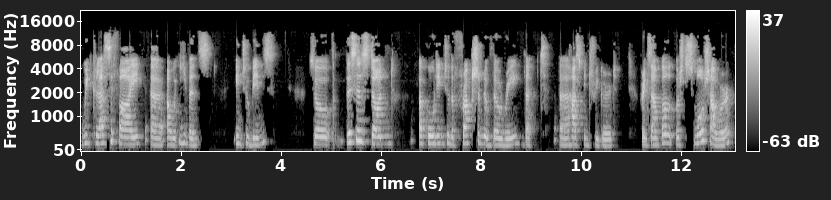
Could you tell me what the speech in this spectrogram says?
we classify uh, our events into bins. So this is done according to the fraction of the array that uh, has been triggered. For example, a small shower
